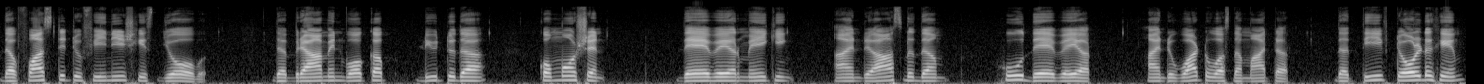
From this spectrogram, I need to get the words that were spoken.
the first to finish his job. The Brahmin woke up due to the commotion they were making and asked them who they were and what was the matter. The thief told him,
